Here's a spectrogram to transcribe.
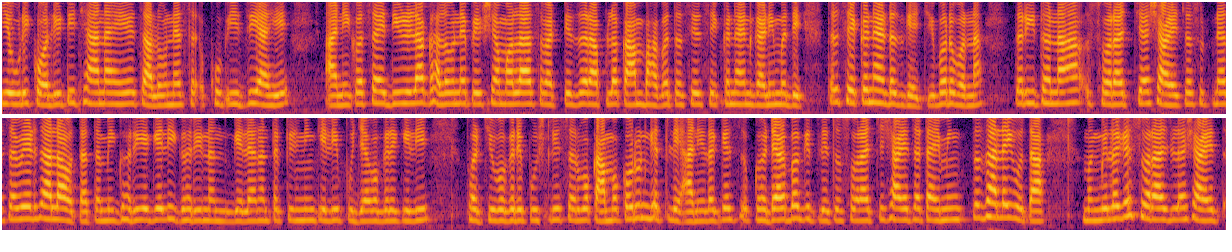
एवढी क्वालिटी छान आहे चालवण्यास खूप इझी आहे. आणि कसं आहे दीड लाख घालवण्यापेक्षा मला असं वाटते जर आपलं काम भागत असेल सेकंड हँड गाडीमध्ये तर सेकंड हँडच घ्यायची बरोबर ना? तर इथं ना स्वराजच्या शाळेचा सुटण्याचा वेळ झाला होता तर मी घरी गेली घरी नं गेल्यानंतर क्लिनिंग केली पूजा वगैरे केली फरची वगैरे पुसली सर्व कामं करून घेतली आणि लगेच घड्याळ बघितले तर स्वराजच्या शाळेचा टायमिंग तर झालाही होता. मग मी लगेच स्वराजला शाळेत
